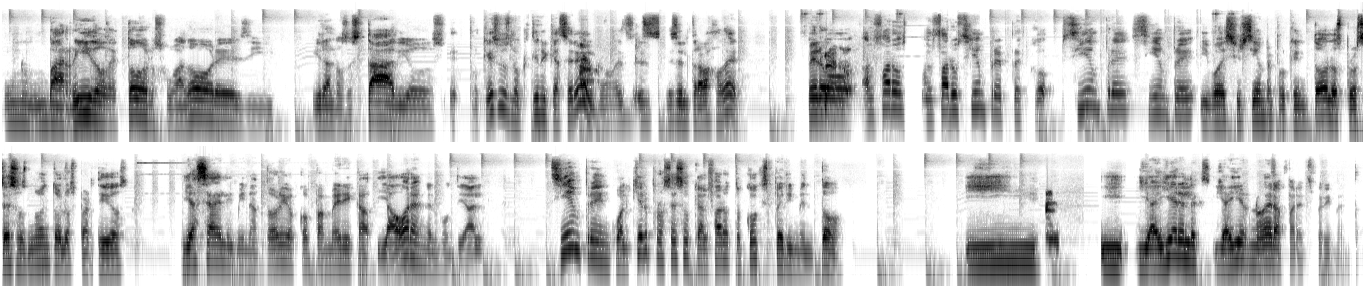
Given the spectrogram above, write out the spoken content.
un barrido de todos los jugadores y ir a los estadios, eh, porque eso es lo que tiene que hacer él, ¿no? Es, es, el trabajo de él. Pero Alfaro, Alfaro siempre, siempre, siempre, y voy a decir siempre porque en todos los procesos, no en todos los partidos, ya sea eliminatorio, Copa América y ahora en el Mundial, siempre en cualquier proceso que Alfaro tocó experimentó. Y, y, y ayer, el, y ayer no era para experimentar.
